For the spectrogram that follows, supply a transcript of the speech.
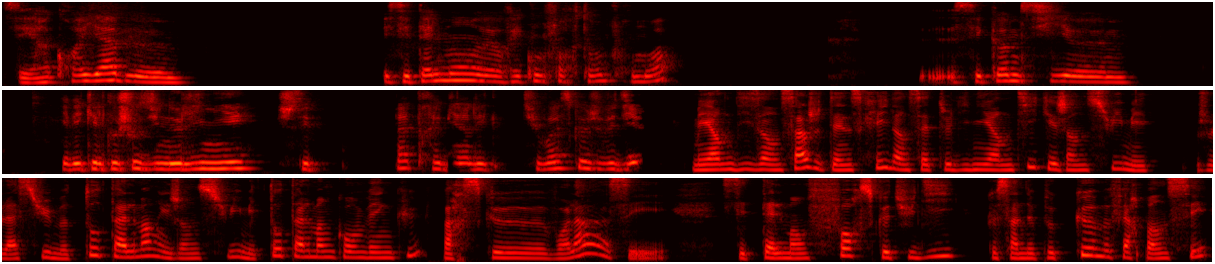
c'est incroyable et c'est tellement euh, réconfortant pour moi. C'est comme si il y avait quelque chose d'une lignée. Je sais pas très bien les... Tu vois ce que je veux dire? Mais en disant ça, je t'inscris dans cette lignée antique et j'en suis, mais je l'assume totalement et j'en suis, mais totalement convaincue parce que voilà, c'est c'est tellement fort ce que tu dis que ça ne peut que me faire penser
